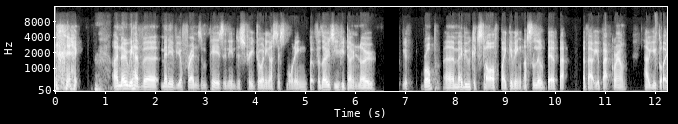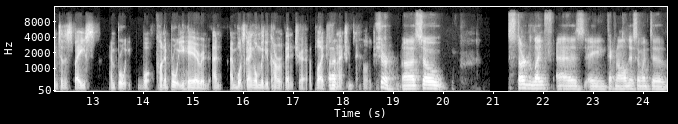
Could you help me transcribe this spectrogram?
I know we have uh, many of your friends and peers in the industry joining us this morning, but for those of you who don't know Rob, uh, maybe we could start off by giving us a little bit about your background, how you got into the space, and brought what kind of brought you here and, and, and what's going on with your current venture applied uh, financial technology sure. Uh, so started life as a technologist. I went to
